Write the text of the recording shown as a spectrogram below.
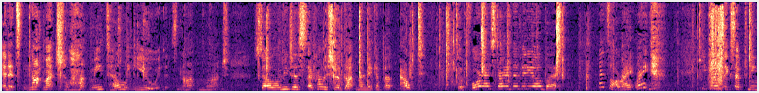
and it's not much. Let me tell you, it's not much. So let me just, I probably should have gotten my makeup out before I started the video, but that's alright, right? You guys accept me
